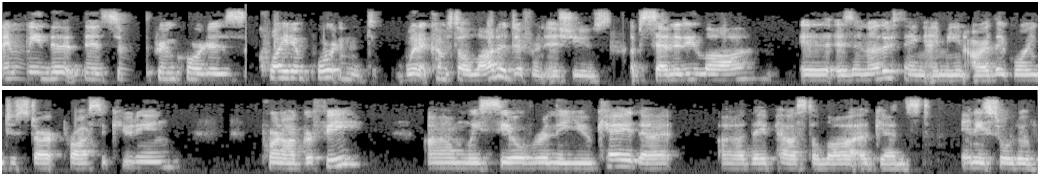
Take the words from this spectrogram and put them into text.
I mean, the, the Supreme Court is quite important when it comes to a lot of different issues. Obscenity law is, is another thing. I mean, are they going to start prosecuting pornography? Um, we see over in the UK that uh, they passed a law against any sort of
